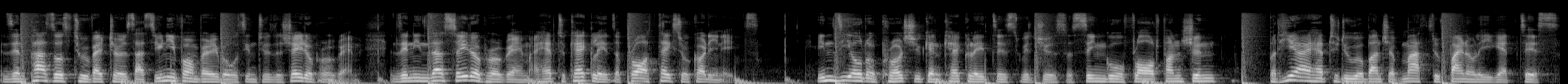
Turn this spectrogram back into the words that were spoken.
and then pass those two vectors as uniform variables into the shader program. And then in that shader program, I have to calculate the float texture coordinates. In the old approach, you can calculate this with just a single float function, but here I have to do a bunch of math to finally get this.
